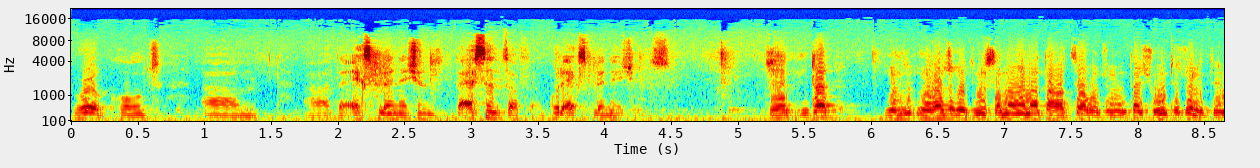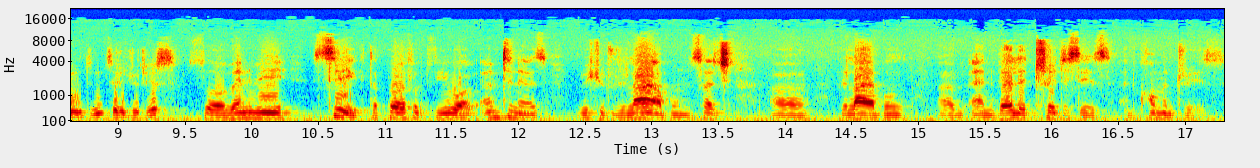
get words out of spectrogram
work called um, the explanation, the essence of good explanations. So when we seek the perfect view of emptiness, we should rely upon such uh, reliable uh, and valid treatises and commentaries.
